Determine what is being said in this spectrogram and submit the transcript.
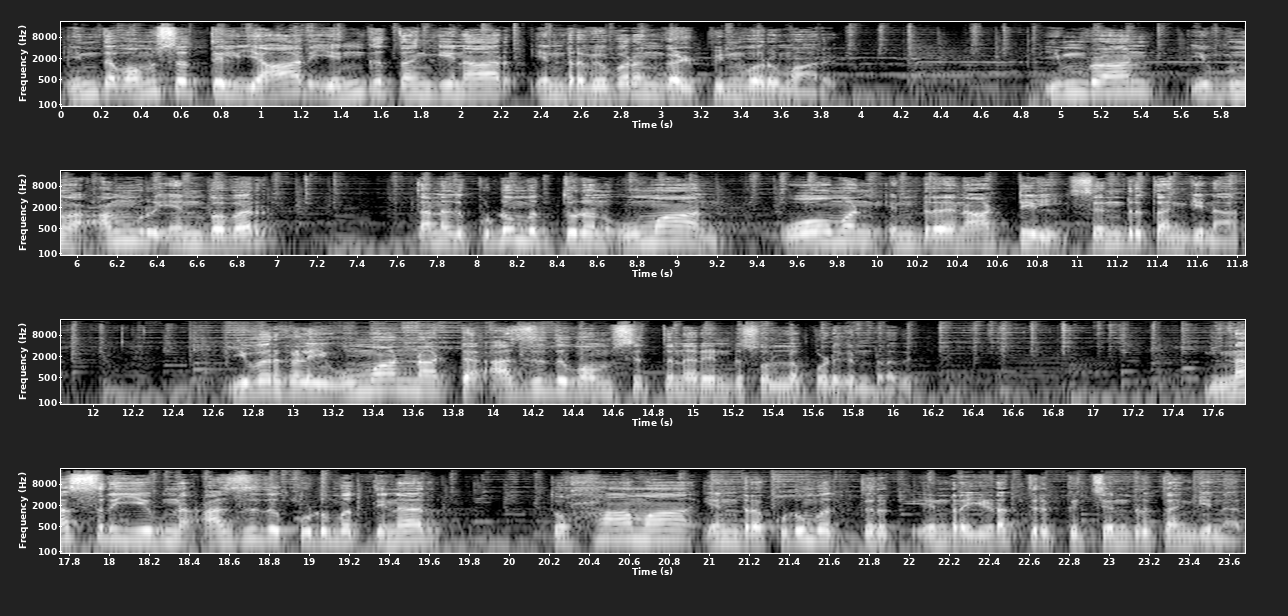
இந்த வம்சத்தில் யார் எங்கு தங்கினார் என்ற விவரங்கள் பின்வருமாறு. இம்ரான் இப்னு அம்ரு என்பவர் தனது குடும்பத்துடன் உமான் ஓமன் என்ற நாட்டில் சென்று தங்கினார். இவர்களை உமான் நாட்டு அசிது வம்சத்தினர் என்று சொல்லப்படுகின்றது. நஸ்ர் இப்னு அசிது குடும்பத்தினர் துஹாமா என்ற குடும்பத்திற்கு என்ற இடத்திற்கு சென்று தங்கினர்.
